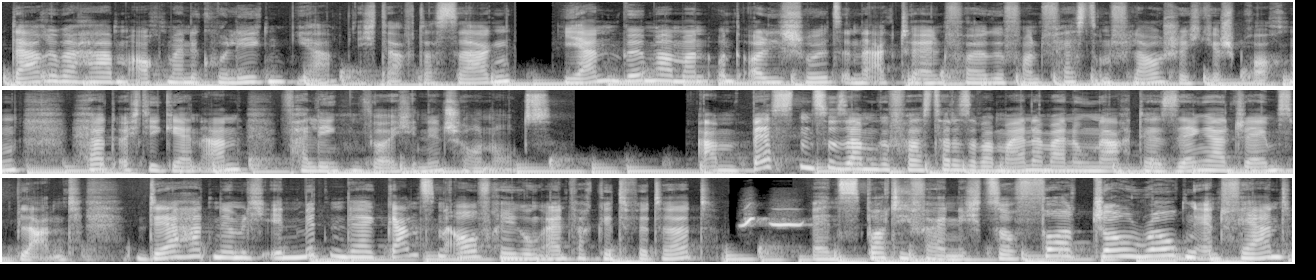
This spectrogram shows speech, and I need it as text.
Darüber haben auch meine Kollegen, ja, ich darf das sagen, Jan Böhmermann und Olli Schulz in der aktuellen Folge von Fest und Flauschig gesprochen. Hört euch die gern an, verlinken wir euch in den Shownotes. Am besten zusammengefasst hat es aber meiner Meinung nach der Sänger James Blunt. Der hat nämlich inmitten der ganzen Aufregung einfach getwittert: Wenn Spotify nicht sofort Joe Rogan entfernt,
